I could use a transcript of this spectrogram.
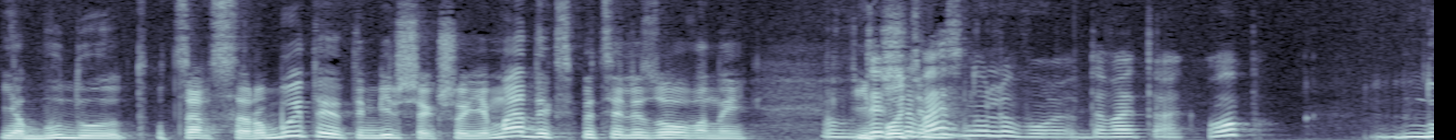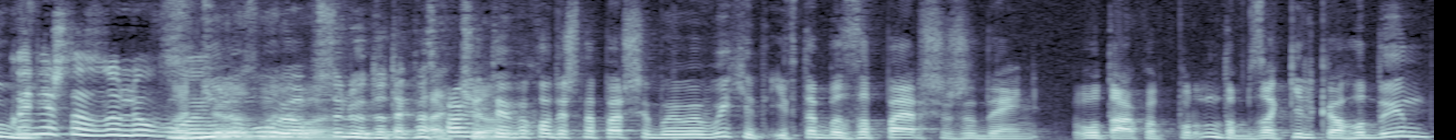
я буду це все робити, тим більше, якщо є медик спеціалізований. В і ДШВ потім- з нульовою. Давай так. Оп. Ну, Звісно, з нульовою. чого? Нульовою, нульовою? абсолютно. Так насправді ти виходиш на перший бойовий вихід, і в тебе за перший же день, отак, от ну там за кілька годин,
